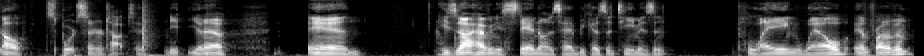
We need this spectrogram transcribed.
oh, Sports Center top 10, you, you know? And he's not having to stand on his head because the team isn't playing well in front of him.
